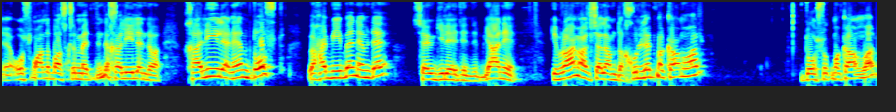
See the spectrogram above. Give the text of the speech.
e, Osmanlı baskı metninde halilen de var. Halilen hem dost ve habiben hem de sevgili edindim. Yani İbrahim Aleyhisselam'da hullet makamı var dostluk makamı var.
